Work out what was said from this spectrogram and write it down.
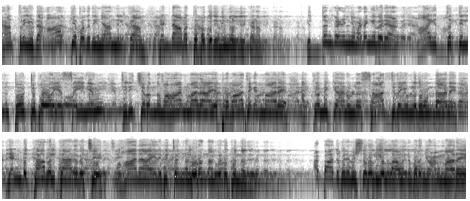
രാത്രിയുടെ ആദ്യ പകുതി ഞാൻ നിൽക്കാം രണ്ടാമത്തെ പകുതി നിങ്ങൾ നിൽക്കണം. യുദ്ധം കഴിഞ്ഞ് മടങ്ങി വരാൻ ആ യുദ്ധത്തിൽ തോറ്റുപോയ സൈന്യം തിരിച്ചു വന്ന് മഹാന്മാരായ പ്രവാചകന്മാരെ ആക്രമിക്കാനുള്ള സാധ്യതയുള്ളത് കൊണ്ടാണ് രണ്ട് കാവൽക്കാരെ വെച്ച് മഹാനായ ലഭിച്ചങ്ങൾ ഉറങ്ങാൻ കൊടുക്കുന്നത്. പറഞ്ഞു അമ്മാരെ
